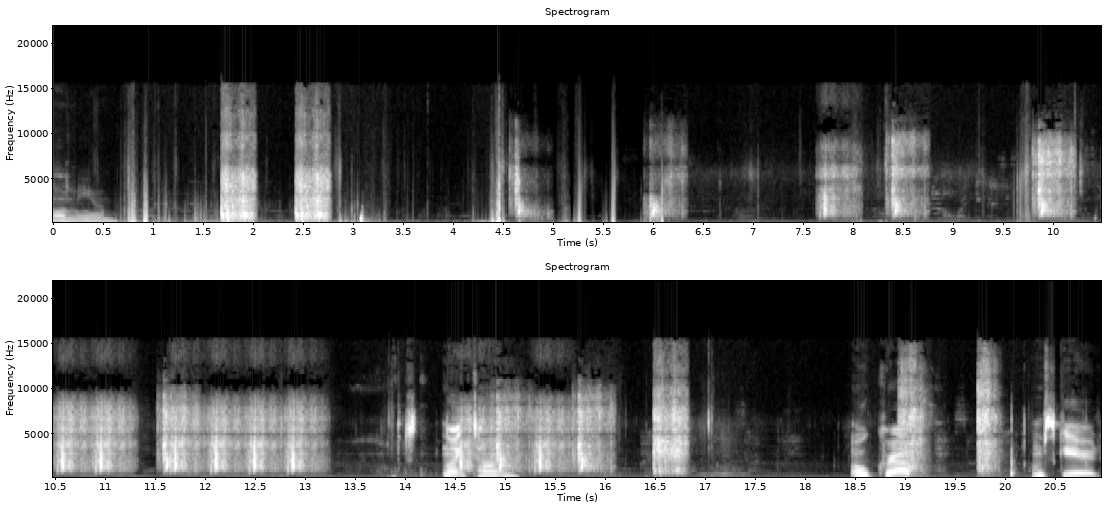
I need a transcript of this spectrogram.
Oh man. Nighttime. Oh crap. I'm scared.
